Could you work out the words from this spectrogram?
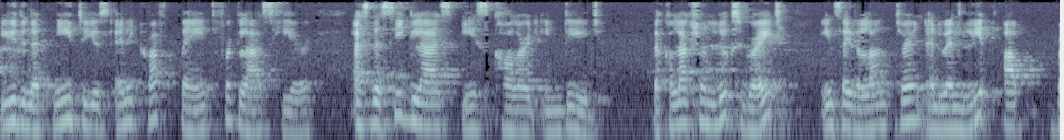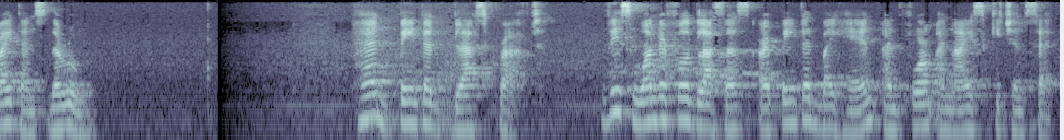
You do not need to use any craft paint for glass here as the sea glass is colored indeed. The collection looks great inside the lantern and when lit up brightens the room. Hand-painted glass craft. These wonderful glasses are painted by hand and form a nice kitchen set.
